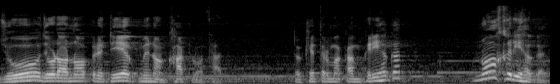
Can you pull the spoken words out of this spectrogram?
જો જોડા ન પહેરે તો એક મહિનો ખાટલો થાત. તો ખેતરમાં કામ કરી હકત? ન કરી હકત.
